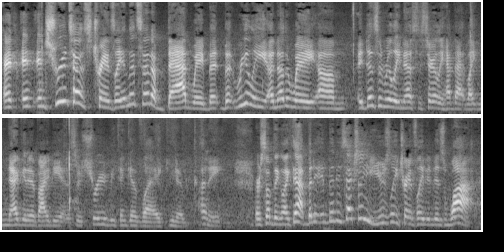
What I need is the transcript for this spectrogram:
And, and, and shrewd's how it's translated, and that's not a bad way, but, but really another way, um, it doesn't really necessarily have that like negative idea. So shrewd, we think of like, you know, cunning or something like that, but, it, but it's actually usually translated as wise.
